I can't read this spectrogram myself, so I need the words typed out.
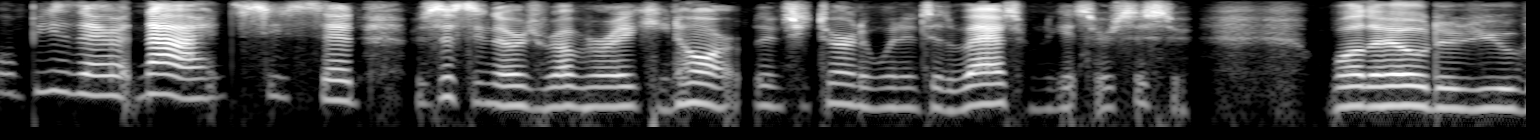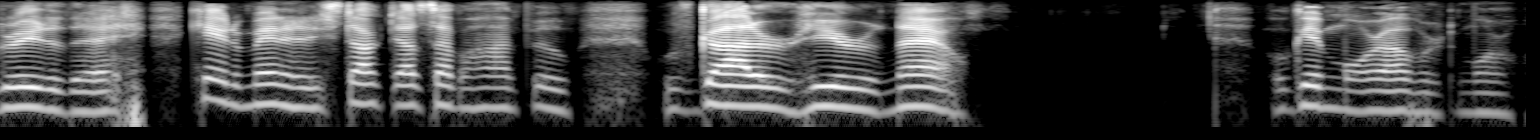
We'll be there at nine, she said, resisting the urge to rub her aching arm. Then she turned and went into the bathroom to get her sister. Why the hell did you agree to that? Came to minute he stalked outside behind Phil. We've got her here and now. We'll get more out of her tomorrow.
